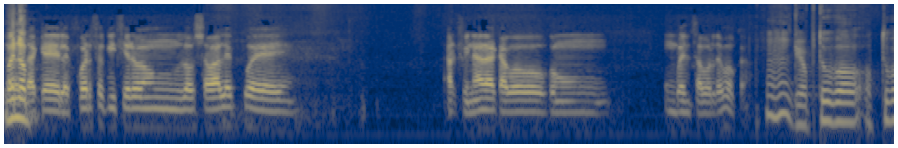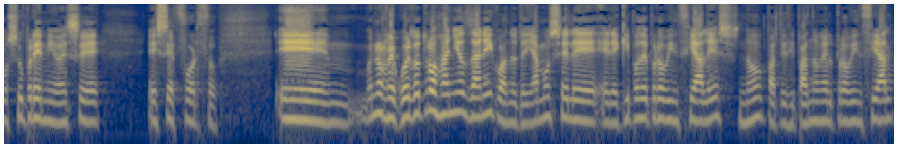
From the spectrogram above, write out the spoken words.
Bueno, verdad que el esfuerzo que hicieron los chavales, pues al final acabó con un, un buen sabor de boca. Que obtuvo obtuvo su premio ese ese esfuerzo. Eh, bueno, recuerdo otros años, Dani, cuando teníamos el, el equipo de provinciales, ¿no? Participando en el provincial,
